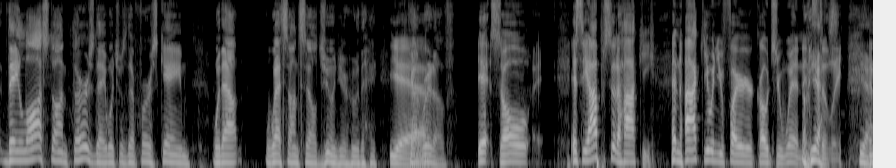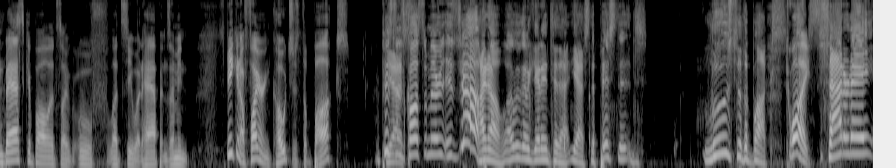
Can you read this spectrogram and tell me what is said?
they lost on Thursday, which was their first game without Wes Unseld Jr., who they Yeah. got rid of. It, so it's the opposite of hockey. In hockey, when you fire your coach, you win Yes. instantly. Yeah. In basketball, it's like, oof, let's see what happens. I mean, speaking of firing coaches, the Bucks, the Pistons Yes. cost him their, his job I know. I was going to get into that. Yes, the Pistons lose to the Bucks. twice. Saturday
